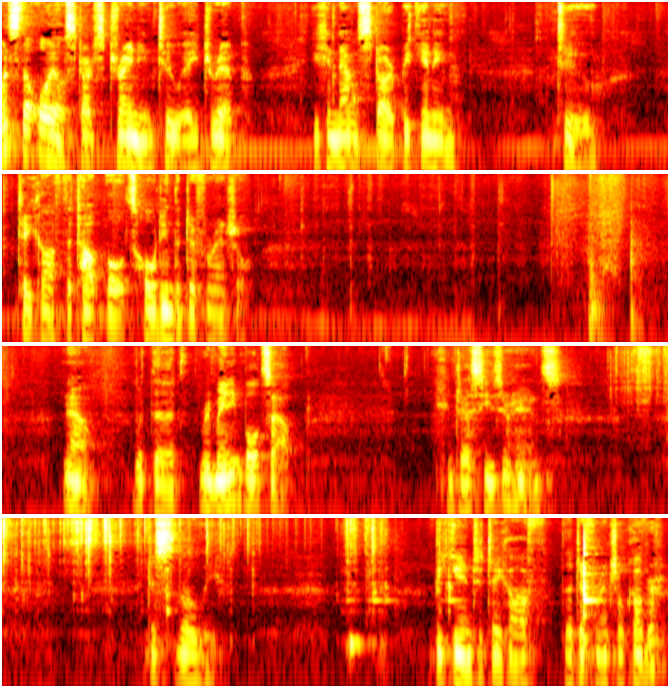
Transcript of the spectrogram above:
Once the oil starts draining to a drip, you can now start beginning to take off the top bolts holding the differential. Now, with the remaining bolts out, you can just use your hands, just slowly begin to take off the differential cover.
